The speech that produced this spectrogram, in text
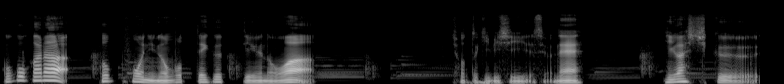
ここからトップ4に登っていくっていうのは、ちょっと厳しいですよね。東地区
